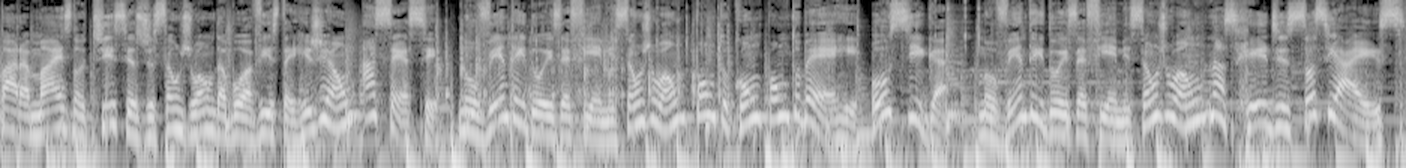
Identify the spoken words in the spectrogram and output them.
Para mais notícias de São João da Boa Vista e região, acesse 92fm São João.com.br ou siga 92fm São João nas redes sociais.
